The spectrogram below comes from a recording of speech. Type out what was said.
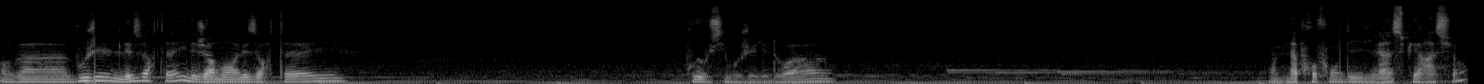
On va bouger les orteils, légèrement les orteils. Vous pouvez aussi bouger les doigts. On approfondit l'inspiration.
